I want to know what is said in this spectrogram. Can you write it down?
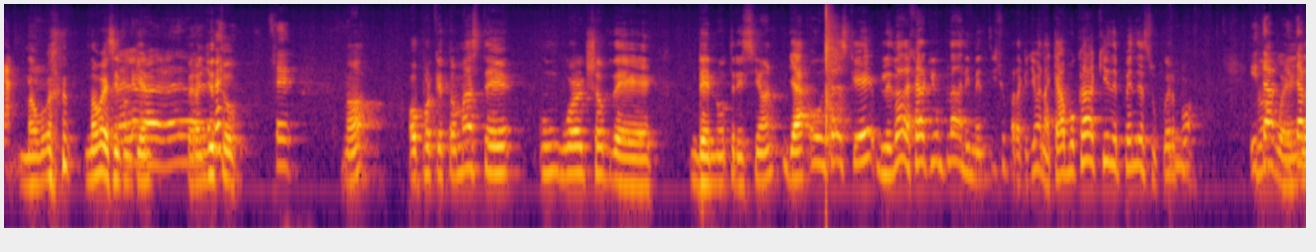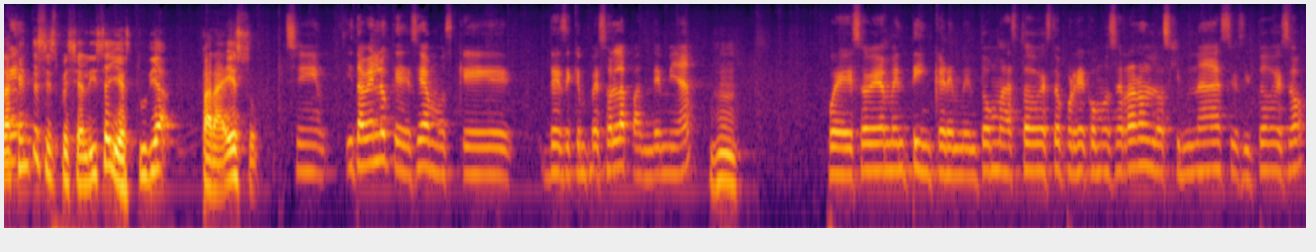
no, voy a decir con quién, pero en YouTube. Sí. ¿No? O porque tomaste un workshop de de nutrición, ya, oh, ¿sabes qué? Les voy a dejar aquí un plan alimenticio para que lleven a cabo. Cada quien depende de su cuerpo. Y, La gente se especializa y estudia para eso. Sí, y también lo que decíamos, que desde que empezó la pandemia, pues obviamente incrementó más todo esto, porque como cerraron los gimnasios y todo eso,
